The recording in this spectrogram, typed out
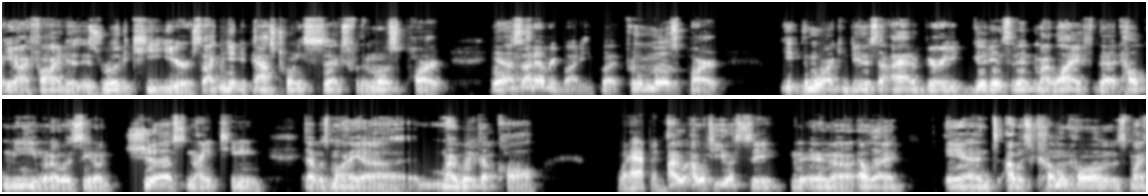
you know, I find is, is really the key year. So I can get you past 26 for the most part. You know, that's not everybody, but for the most part, the more I can do this, I had a very good incident in my life that helped me when I was, you know, just 19. That was my, uh, my wake up call. What happened? I, I went to USC in, in uh, LA and I was coming home. It was my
